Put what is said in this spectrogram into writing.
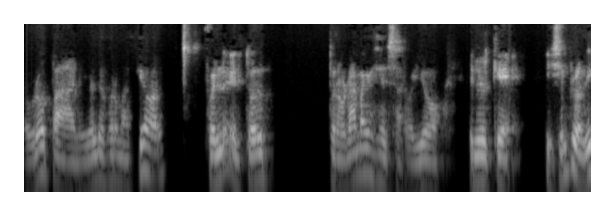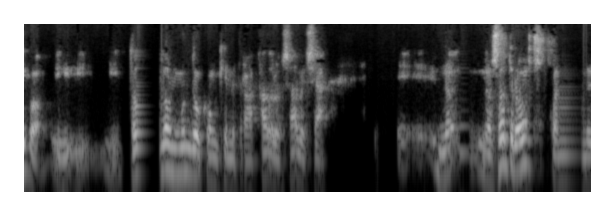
Europa a nivel de formación fue el, todo el programa que se desarrolló, en el que, y siempre lo digo, y, y todo el mundo con quien he trabajado lo sabe, o sea, eh, nosotros, cuando,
